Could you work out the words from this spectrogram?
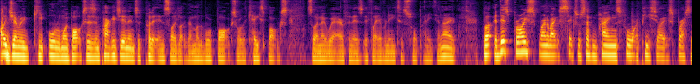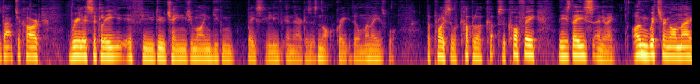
I generally keep all of my boxes in packaging and just put it inside like the motherboard box or the case box so I know where everything is if I ever need to swap anything out. But at this price, around about six or seven pounds for a PCI Express adapter card, realistically, if you do change your mind, you can basically leave it in there because it's not a great deal of money. It's what the price of a couple of cups of coffee these days. Anyway, I'm wittering on now.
